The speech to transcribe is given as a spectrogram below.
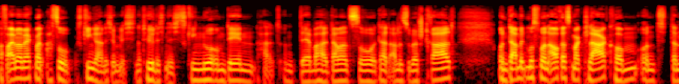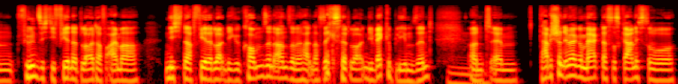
auf einmal merkt man, ach so, es ging gar nicht um mich. Natürlich nicht. Es ging nur um den halt. Und der war halt damals so, der hat alles überstrahlt. Und damit muss man auch erstmal klarkommen. Und dann fühlen sich die 400 Leute auf einmal nicht nach 400 Leuten, die gekommen sind, an, sondern halt nach 600 Leuten, die weggeblieben sind. Mhm. Und ähm, da habe ich schon immer gemerkt, dass es gar nicht so.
